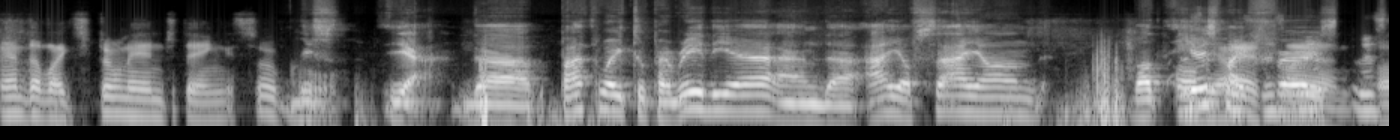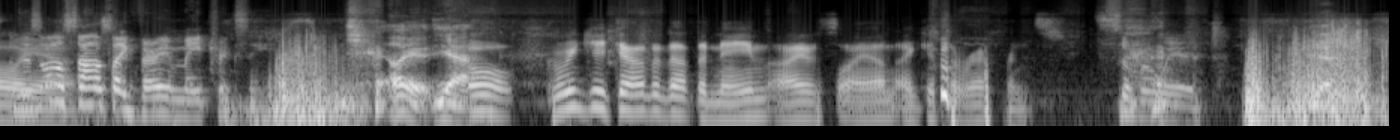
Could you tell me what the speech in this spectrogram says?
and the like Stonehenge thing. It's so cool. This, yeah, the pathway to Peridea and the Eye of Zion. But Oh, here's my Eye of This, first. This, Oh, this yeah. all sounds like very matrixy. oh yeah, yeah. Oh, can we geek out about the name Eye of Zion? I get the reference. Super weird. yeah.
